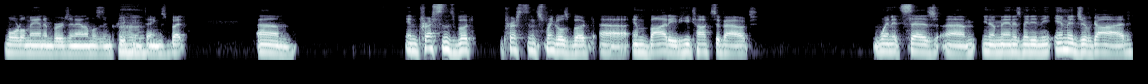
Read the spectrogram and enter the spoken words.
mortal man and birds and animals and creeping Uh-huh. things. But um, in Preston's book, Preston Sprinkle's book, uh, Embodied, he talks about when it says, um, you know, man is made in the image of God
